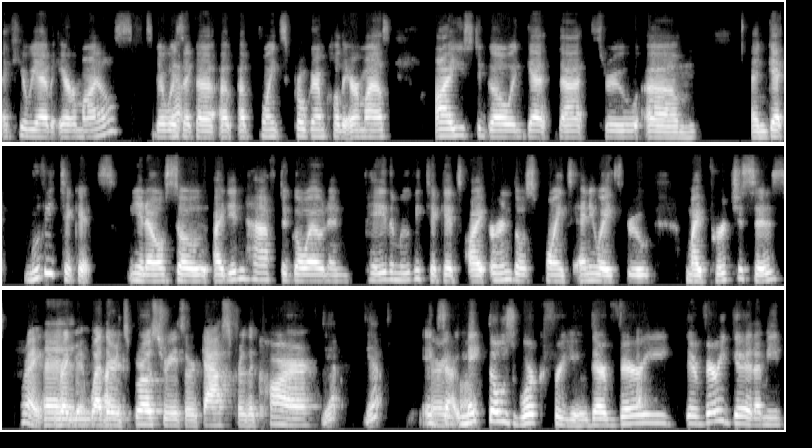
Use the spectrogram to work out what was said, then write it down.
like here we have Air Miles. There was yep. like a, a, a, points program called Air Miles. I used to go and get that through um, and get movie tickets, you know, so I didn't have to go out and pay the movie tickets. I earned those points anyway through my purchases. Right. And Whether it's groceries or gas for the car. Yeah. Yeah. Exactly. Make those work for you. They're very, they're very good. I mean,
